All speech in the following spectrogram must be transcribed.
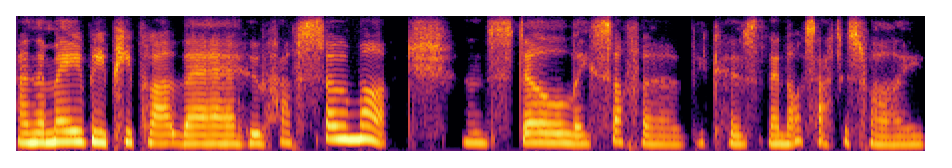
And there may be people out there who have so much and still they suffer because they're not satisfied.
